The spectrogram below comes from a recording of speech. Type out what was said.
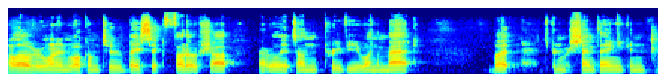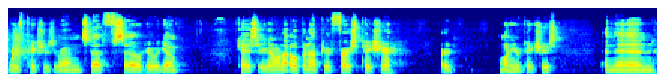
Hello everyone and welcome to Basic Photoshop. Not really, it's on preview on the Mac, but it's pretty much the same thing. You can move pictures around and stuff. So here we go. Okay, so you're going to want to open up your first picture, or one of your pictures, and then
